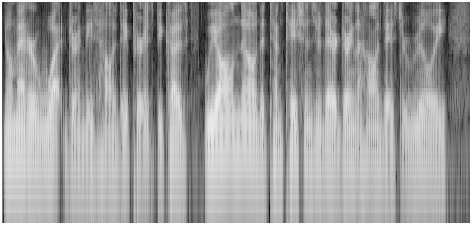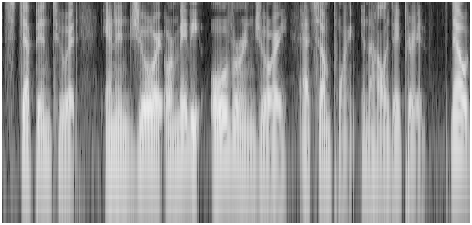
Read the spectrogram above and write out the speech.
no matter what during these holiday periods. Because we all know the temptations are there during the holidays to really step into it and enjoy or maybe over enjoy at some point in the holiday period. Now,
